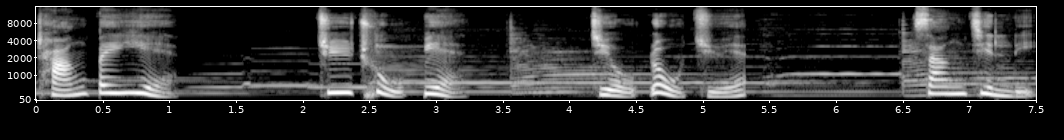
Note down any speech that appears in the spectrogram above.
常悲夜。居处变，酒肉绝。丧尽礼，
